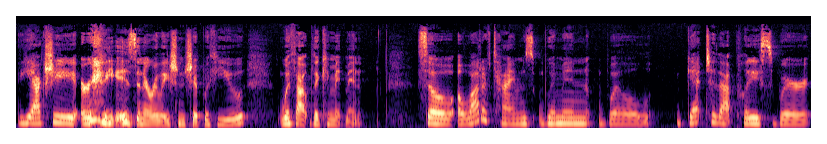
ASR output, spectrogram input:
he actually already is in a relationship with you without the commitment. So, a lot of times women will get to that place where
